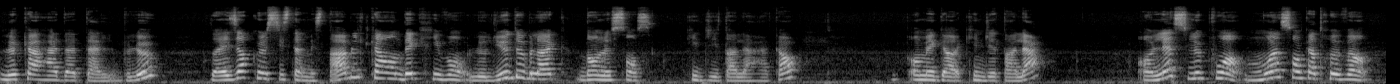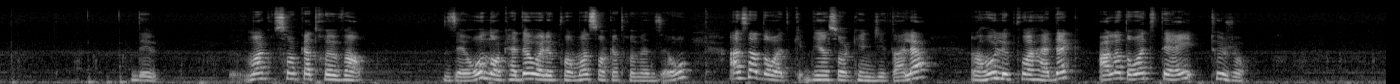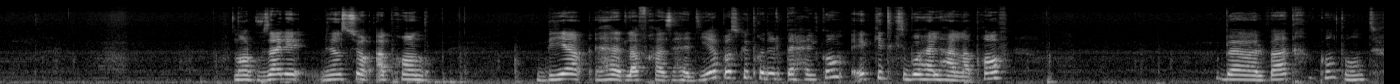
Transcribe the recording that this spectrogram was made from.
le cas هذا تاع bleu vous allez dire que le système est stable car en décrivant le lieu de black dans le sens qui dit طالع هكا oméga qui نجي طالع on laisse le point moins 180 des, moins 180 0 donc هذا le point moins 180 0 à sa droite bien sûr كي نجي طالع راهو le point هذاك على droite تاعي toujours donc vous allez bien sûr apprendre bien la phrase هذه parce que تقدر ترتاح لكم et كي تكتبوها لها la prof bah, elle va être contente.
